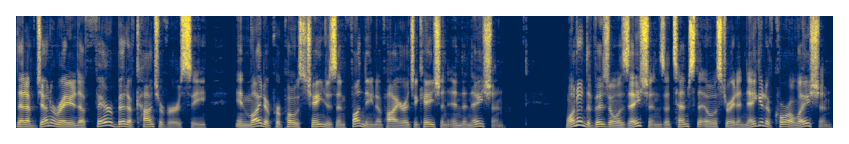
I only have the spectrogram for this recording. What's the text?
that have generated a fair bit of controversy in light of proposed changes in funding of higher education in the nation. One of the visualizations attempts to illustrate a negative correlation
